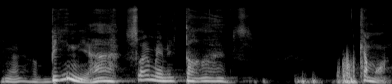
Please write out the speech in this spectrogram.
You know, I've been here so many times. Come on.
